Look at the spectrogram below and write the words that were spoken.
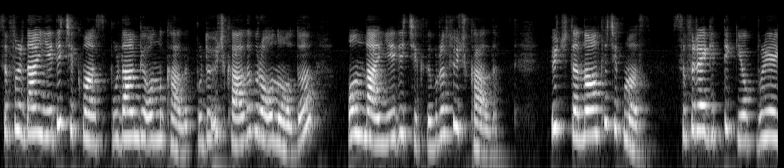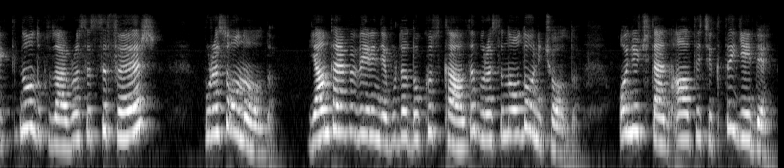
Sıfırdan 7 çıkmaz. Buradan bir 10'lu kaldık. Burada 3 kaldı. Bura 10 oldu. 10'dan 7 çıktı. Burası 3 kaldı. 3'ten 6 çıkmaz. Sıfıra gittik. Yok buraya gittik. Ne oldu kuzular? Burası 0. Burası 10 oldu. Yan tarafa verince burada 9 kaldı. Burası ne oldu? 13 oldu. 13'ten 6 çıktı 7.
